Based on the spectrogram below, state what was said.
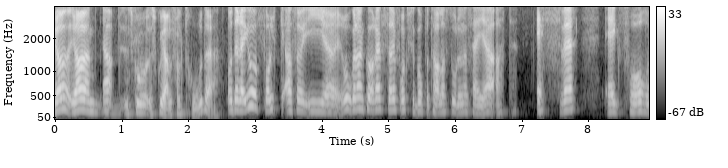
Ja, ja en Ja. skulle, skulle iallfall tro det. Og det er jo folk, altså I eh, Rogaland KrF så er det folk som går på talerstolen og sier at SV Jeg får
